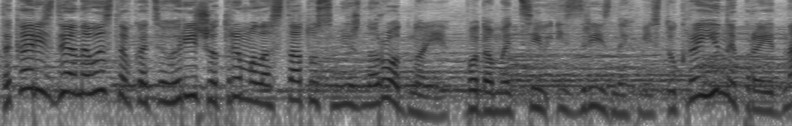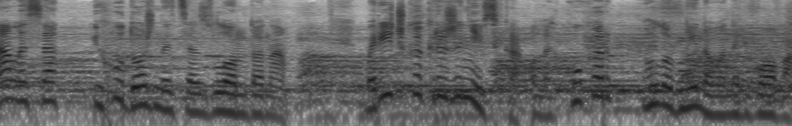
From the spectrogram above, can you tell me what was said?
Така різдвяна виставка цьогоріч отримала статус міжнародної, бо до митців із різних міст України приєдналася і художниця з Лондона. Марічка Крижанівська, Олег Кухар, головні новини Львова.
